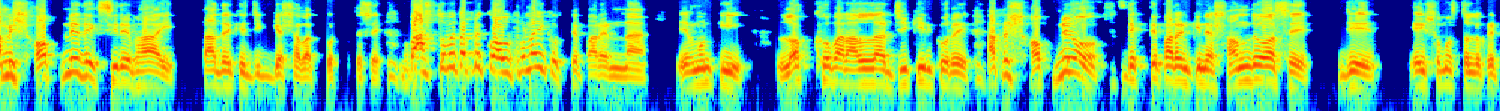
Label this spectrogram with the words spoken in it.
আমি স্বপ্নে দেখছি রে ভাই, তাদেরকে জিজ্ঞাসাবাদ করতেছে। বাস্তবে তো আপনি কল্পনাই করতে পারেন না, এমনকি লক্ষবার আল্লাহর জিকির করে আপনি স্বপ্নেও দেখতে পারেন কিনা সন্দেহ আছে যে এই সমস্ত লোকের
